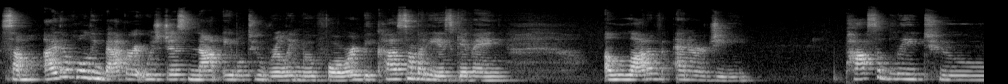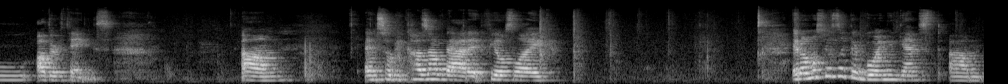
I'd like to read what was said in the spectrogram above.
some either holding back or it was just not able to really move forward because somebody is giving a lot of energy possibly to other things. Um, and so because of that, it feels like it almost feels like they're going against um,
